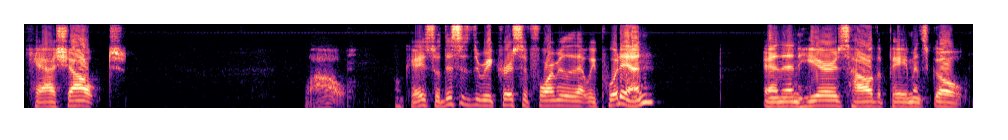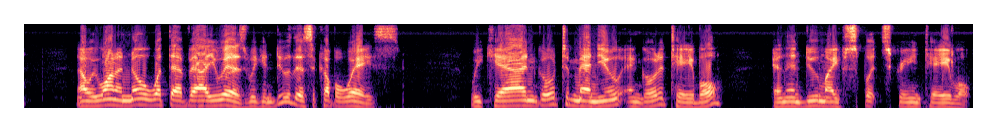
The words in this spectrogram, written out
cash out. Wow. Okay, so this is the recursive formula that we put in. And then here's how the payments go. Now we want to know what that value is. We can do this a couple ways. We can go to menu and go to table and then do my split screen table.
